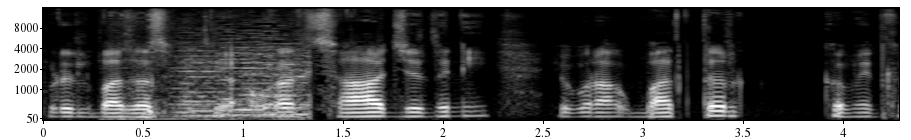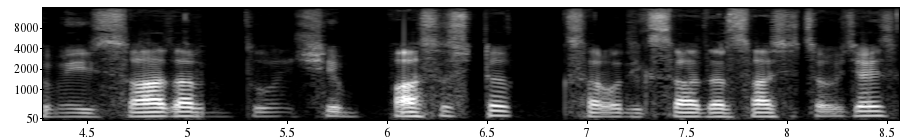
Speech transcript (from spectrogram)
पुढील बाजार समिती औरात सहा जदनी एकूण बहात्तर कमीत कमी सहा हजार दोनशे पासष्ट सर्वाधिक सहा हजार सहाशे चव्वेचाळीस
